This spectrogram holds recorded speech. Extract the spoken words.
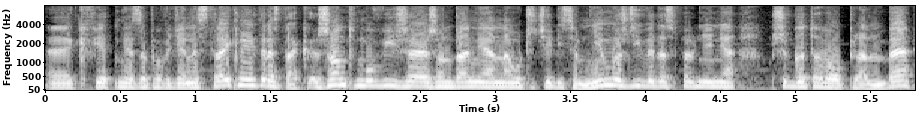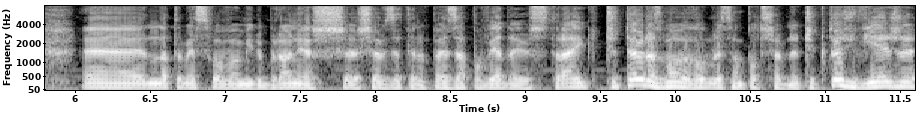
e, kwietnia zapowiedziany strajk. No i teraz tak, rząd mówi, że żądania nauczycieli są niemożliwe do spełnienia, przygotował plan B, e, natomiast Sławomir Broniarz, szef ZNP, zapowiada już strajk. Czy te rozmowy w ogóle są potrzebne? Czy ktoś wierzy,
